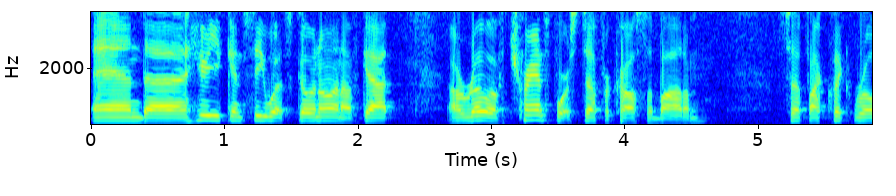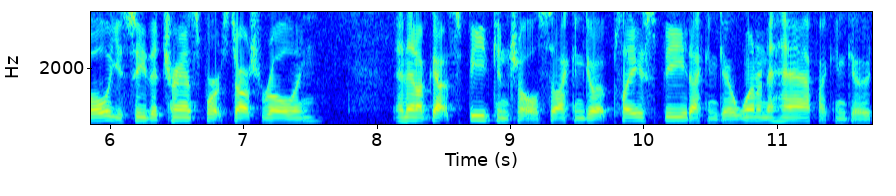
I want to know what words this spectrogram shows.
And uh, here you can see what's going on. I've got a row of transport stuff across the bottom. So if I click roll, you see the transport starts rolling. And then I've got speed control, so I can go at play speed, I can go 1.5, I can go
